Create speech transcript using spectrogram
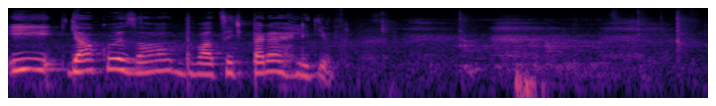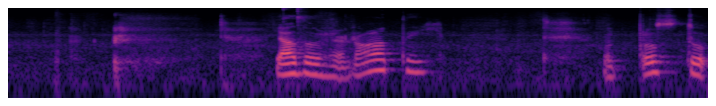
І дякую за 20 переглядів. Я дуже радий. От просто.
